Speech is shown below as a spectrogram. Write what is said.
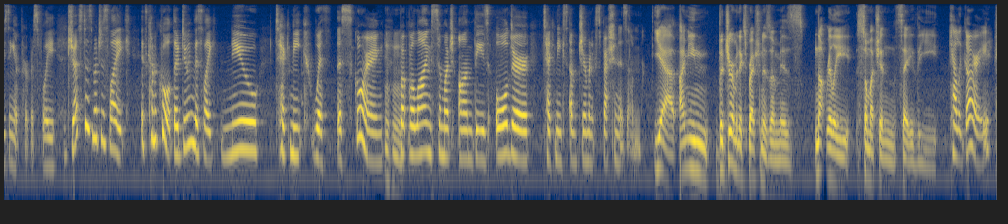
using it purposefully. Just as much as like it's kind of cool. They're doing this like new technique with the scoring, Mhm. but relying so much on these older techniques of German expressionism. Yeah, I mean, the German expressionism is not really so much in, say, the. Caligari.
